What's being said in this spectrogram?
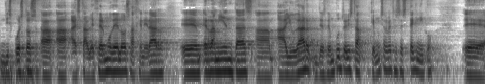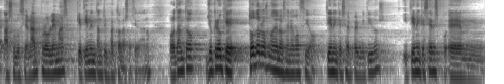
dispuestos a, establecer modelos, a generar eh, herramientas, a, ayudar desde un punto de vista que muchas veces es técnico eh, a solucionar problemas que tienen tanto impacto en la sociedad. Por lo tanto, yo creo que todos los modelos de negocio tienen que ser permitidos y tienen que ser eh,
